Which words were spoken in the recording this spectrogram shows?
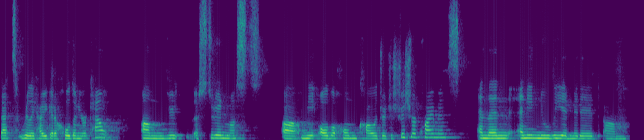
that's really how you get a hold on your account. Um, you, a student must uh, meet all the home college registration requirements, and then any newly admitted um,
